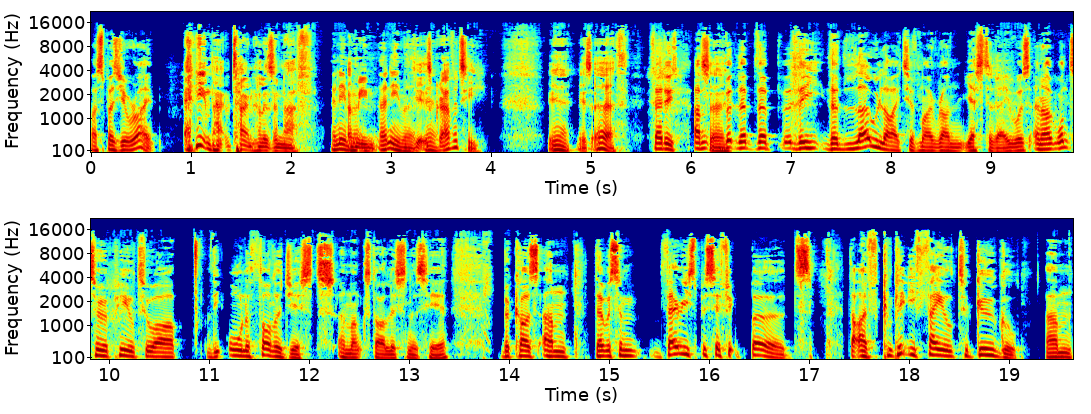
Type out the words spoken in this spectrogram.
I suppose you're right. Any amount of downhill is enough Any I mean any amount, it's yeah. gravity yeah it's earth Fair dues. Um, So- But the, the the the low light of my run yesterday was, and I want to appeal to our the ornithologists amongst our listeners here, because um, there were some very specific birds that I've completely failed to Google. Um,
